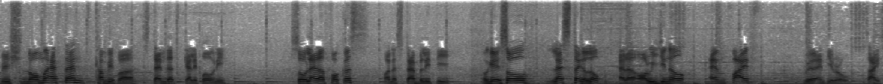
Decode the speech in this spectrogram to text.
which normal F10 come with a standard caliper only. So let us focus on the stability. Okay, so let's take a look at the original M5 rear anti-roll size.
